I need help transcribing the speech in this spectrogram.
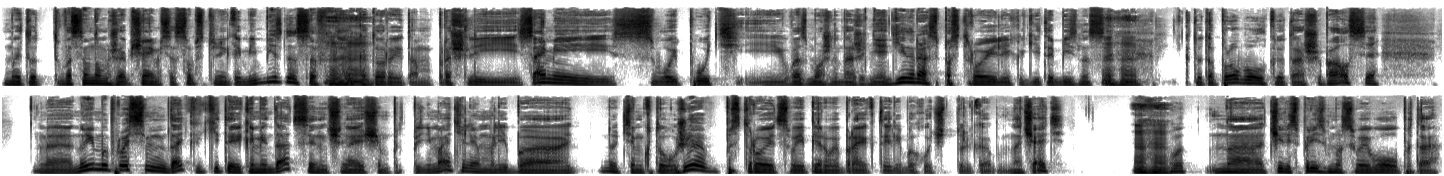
Мы тут в основном же общаемся с собственниками бизнесов, uh-huh. да, которые там прошли сами свой путь и, возможно, даже не один раз построили какие-то бизнесы. Uh-huh. Кто-то пробовал, кто-то ошибался. Э, ну и мы просим дать какие-то рекомендации начинающим предпринимателям, либо ну, тем, кто уже построит свои первые проекты, либо хочет только начать. Uh-huh. Вот на, через призму своего опыта.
